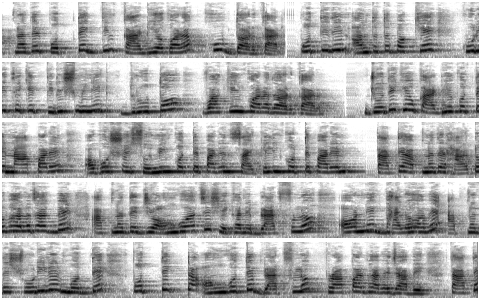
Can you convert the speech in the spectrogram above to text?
আপনাদের প্রত্যেক দিন কার্ডিও করা খুব দরকার। প্রতিদিন অন্ততপক্ষে কুড়ি থেকে তিরিশ মিনিট দ্রুত ওয়াকিং করা দরকার। যদি কেউ কার্ডিও করতে না পারেন অবশ্যই সুইমিং করতে পারেন সাইকেলিং করতে পারেন। তাতে আপনাদের হার্টও ভালো থাকবে, আপনাদের যে অঙ্গ আছে সেখানে ব্লাড ফ্লো অনেক ভালো হবে। আপনাদের শরীরের মধ্যে প্রত্যেকটা অঙ্গতে ব্লাড ফ্লো প্রপারভাবে যাবে। তাতে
